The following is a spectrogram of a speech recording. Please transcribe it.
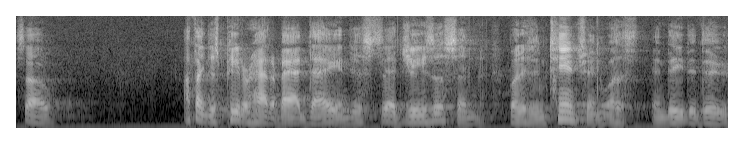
So, I think just Peter had a bad day and just said Jesus, and but his intention was indeed to do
